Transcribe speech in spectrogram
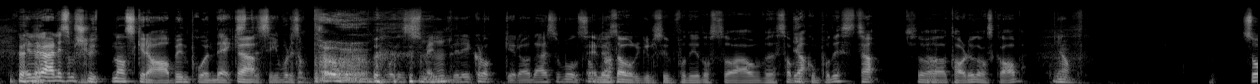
Eller det er liksom slutten av skrabin på en Ecstasy, ja. hvor det sånn brrr, Hvor det smeller i klokker, og det er så voldsomt. Eller hvis det er orgelsymfonien også av samme Ja. komponist, Ja. så tar det jo ganske av. Ja. Så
